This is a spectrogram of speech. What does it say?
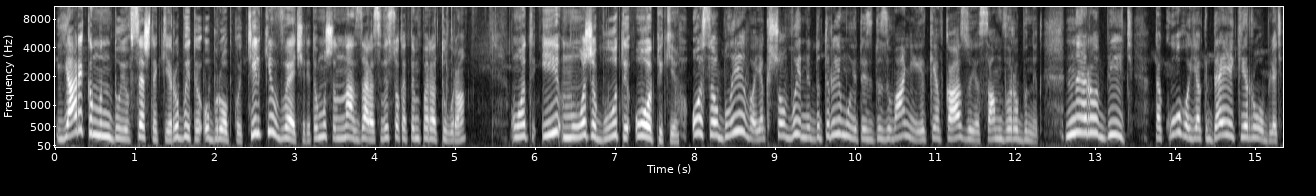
Я рекомендую все ж таки робити обробку тільки ввечері, тому що у нас зараз висока температура. От і може бути опіки, особливо якщо ви не дотримуєтесь дозування, яке вказує сам виробник. Не робіть такого, як деякі роблять,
